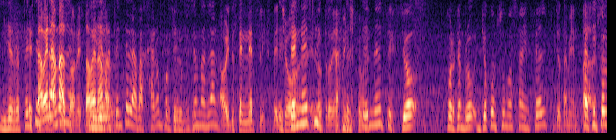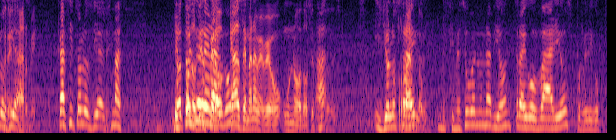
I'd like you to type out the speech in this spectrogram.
Y de repente Estaba en Amazon, estaba y en de Amazon. repente la bajaron porque le ofrecieron más lana. Ahorita está en Netflix. De hecho, está en Netflix. el otro día me está en Netflix. Yo, por ejemplo, yo consumo Seinfeld Yo también, para casi todos los días. Casi todos los días. Es más, Yo todos los días, pero algo, cada semana me veo uno o dos Ah, episodios. y yo los traigo. random. Si me subo en un avión, traigo varios porque digo, puta,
